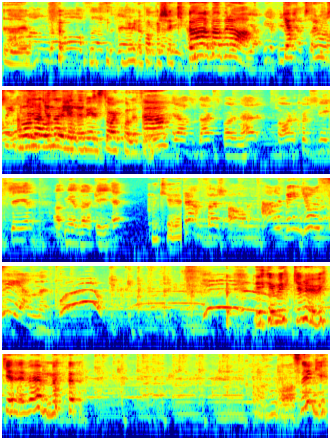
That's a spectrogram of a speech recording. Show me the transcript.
i bruna papperssäcken. Ja, vad bra. Gött, för hon såg inte Hon har, hon har lika lite mer ut. star quality. Ja. är alltså dags för den här Törnsköldsvik-tjejen att medverka i ett Okej. Framförs av Albin Jonsén. Det är mycket nu, vilken är vem? Ja, Hon var snygg.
